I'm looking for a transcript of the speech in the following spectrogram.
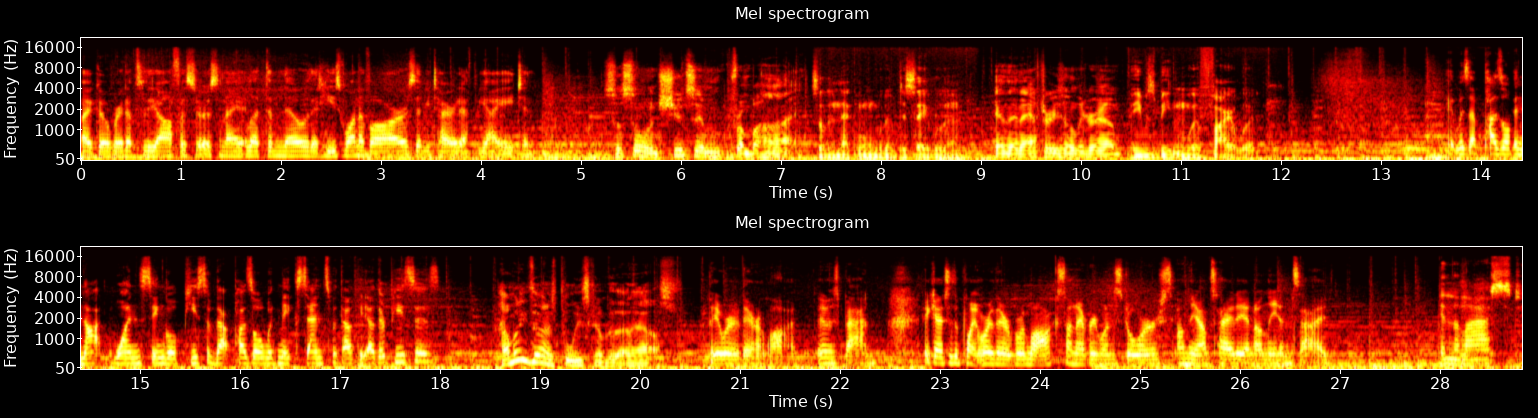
I go right up to the officers and I let them know that he's one of ours, a retired FBI agent. So someone shoots him from behind, So the neck wound would have disabled him. and then after he's on the ground, He was beaten with firewood. It was a puzzle, and not one single piece of that puzzle would make sense without the other pieces. how many times police come to that house? They were there a lot. It was bad. It got to the point where there were locks on everyone's doors, on the outside and on the inside. In the last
